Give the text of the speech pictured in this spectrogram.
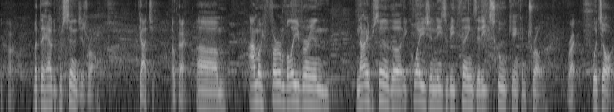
Okay. but they have the percentages wrong. Gotcha. Okay. Um, I'm a firm believer in 90% of the equation needs to be things that each school can control, Right. which are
